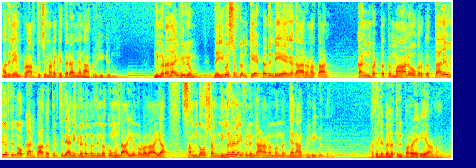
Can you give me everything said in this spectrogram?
അതിനെ പ്രാർത്ഥിച്ച് മടക്കിത്തരാൻ ഞാൻ ആഗ്രഹിക്കുന്നു. നിങ്ങളുടെ ലൈഫിലും ദൈവശബ്ദം കേട്ടതിന്റെ ഏക കാരണത്താൽ കൺവട്ടത്ത് മാലോകർക്ക് തല ഉയർത്തി നോക്കാൻ പാകത്തിൽ ചില അനുഗ്രഹങ്ങൾ നിങ്ങൾക്കും ഉണ്ടായി എന്നുള്ളതായ സന്തോഷം നിങ്ങളുടെ ലൈഫിലും കാണണമെന്ന് ഞാൻ ആഗ്രഹിക്കുന്നു. അതിന്റെ ബലത്തിൽ പറയുകയാണ്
